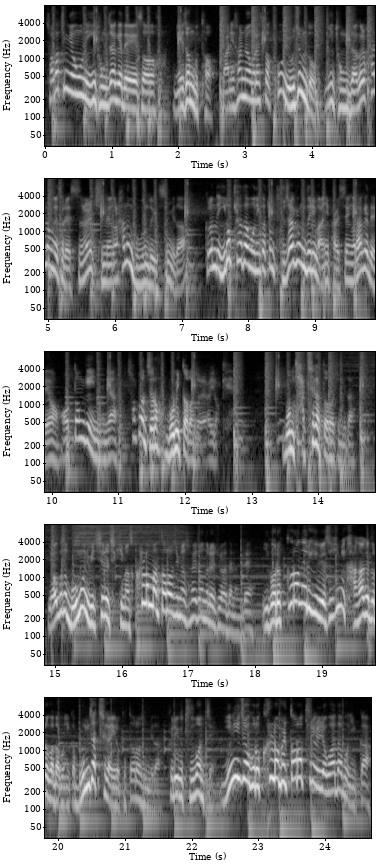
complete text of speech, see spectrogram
저 같은 경우는 이 동작에 대해서 예전부터 많이 설명을 했었고 요즘도 이 동작을 활용해서 레슨을 진행을 하는 부분도 있습니다. 그런데 이렇게 하다 보니까 좀 부작용들이 많이 발생을 하게 돼요. 어떤 게 있느냐? 첫 번째로 몸이 떨어져요 이렇게. 몸 자체가 떨어집니다. 여기서 몸은 위치를 지키면서 클럽만 떨어지면서 회전을 해줘야 되는데 이거를 끌어내리기 위해서 힘이 강하게 들어가다 보니까 몸 자체가 이렇게 떨어집니다. 그리고 두 번째 인위적으로 클럽을 떨어뜨리려고 하다 보니까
